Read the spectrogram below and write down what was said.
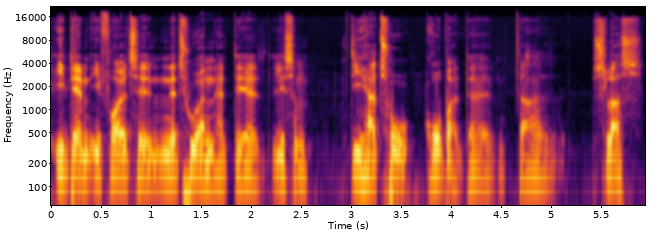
i, den, i forhold til naturen, at det er ligesom de her to grupper, der, der slås.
